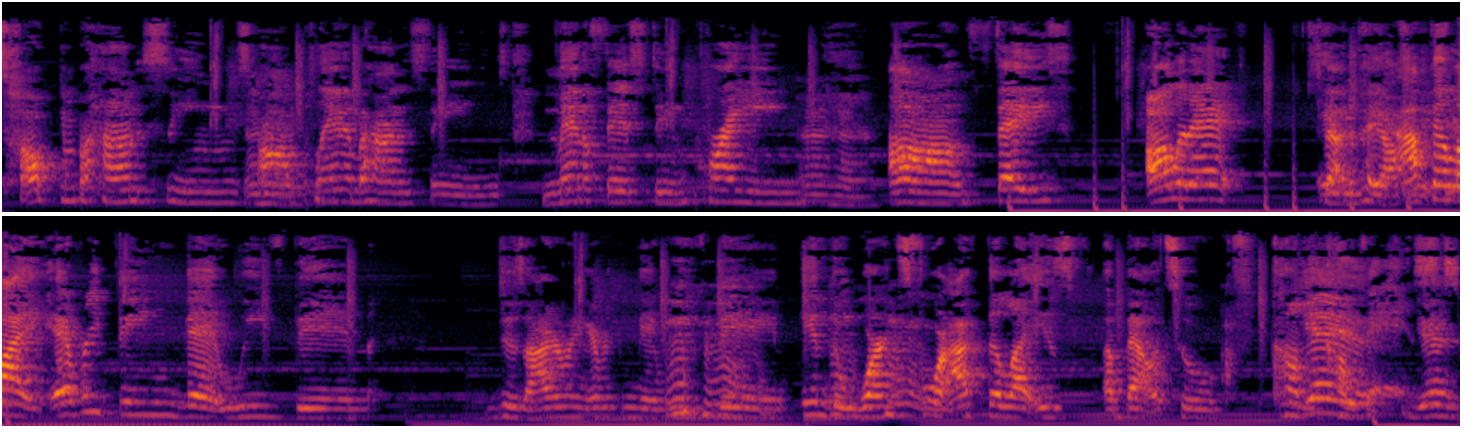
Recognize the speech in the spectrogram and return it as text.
talking behind the scenes, Mhm. um, planning behind the scenes, manifesting, praying, Mm-hmm. um, faith, all of that, it's about to pay off. I feel like everything that we've been desiring, everything that we've Mhm. been in the works Mhm. for, I feel like is about to come yes, come fast. yes,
